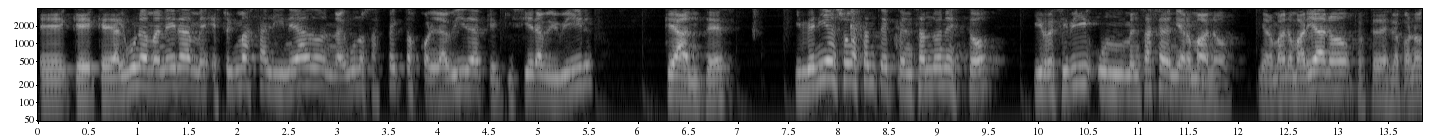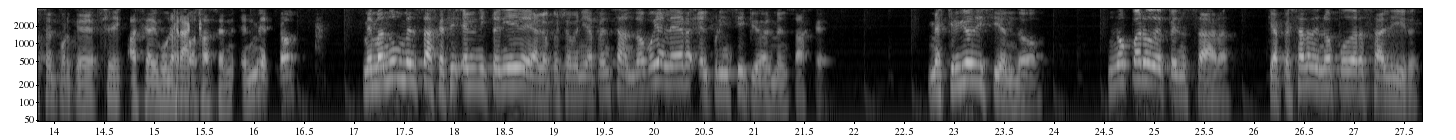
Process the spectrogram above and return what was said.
Eh, que, que, de alguna manera estoy más alineado en algunos aspectos con la vida que quisiera vivir que antes. Y venía yo bastante pensando en esto y recibí un mensaje de mi hermano, mi hermano Mariano, que ustedes lo conocen porque sí, hace algunas crack. cosas en, en, Metro, me mandó un mensaje, sí, él ni tenía idea de lo que yo venía pensando. Voy a leer el principio del mensaje. Me escribió diciendo, no paro de pensar que a pesar de no poder salir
